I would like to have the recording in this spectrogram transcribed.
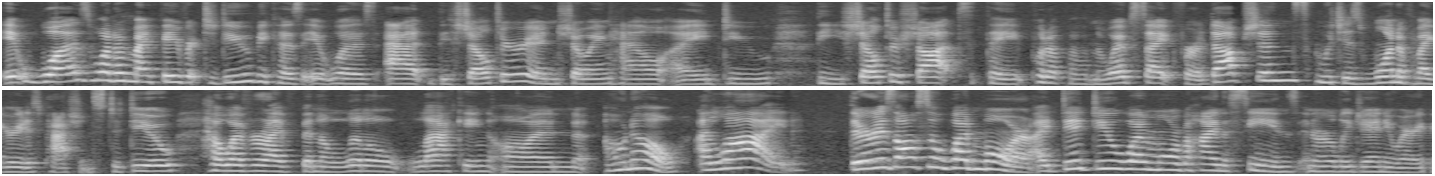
It was one of my favorite to do because it was at the shelter and showing how I do the shelter shots that they put up on the website for adoptions, which is one of my greatest passions to do. However, I've been a little lacking on, oh no, I lied. There is also one more. I did do one more behind the scenes in early January.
